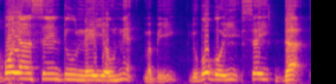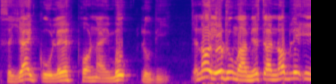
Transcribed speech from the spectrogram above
အပေါ်ယံစင်တူနေယုံနှင့်မပီလူပုဂ္ဂိုလ်ဤစိတ်ဓာတ်စရိုက်ကိုလည်းဖော်နိုင်မှုလိုသည်ကျွန်တော်ရုပ်ထုမှာမစ္စတာနော့ဘလီဤ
